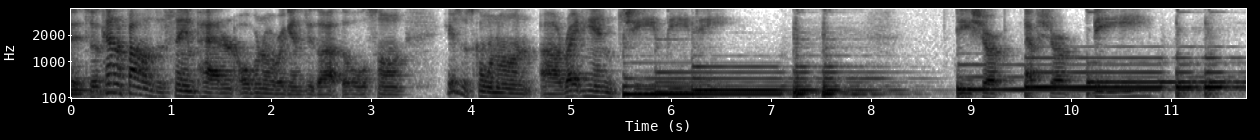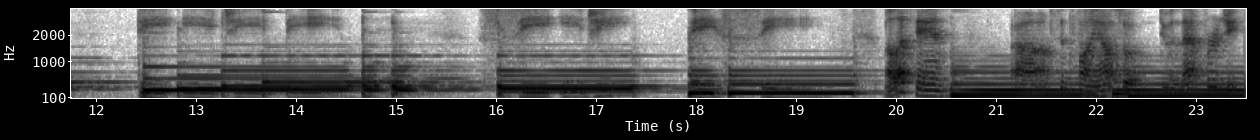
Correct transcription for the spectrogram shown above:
Good. So it kind of follows the same pattern over and over again throughout the whole song. Here's what's going on. Uh, right hand G, B, D. D sharp, F sharp, B. D, E, G, B. C, E, G, A, C. My left hand, uh, I'm simplifying out, so I'm doing that for a G.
